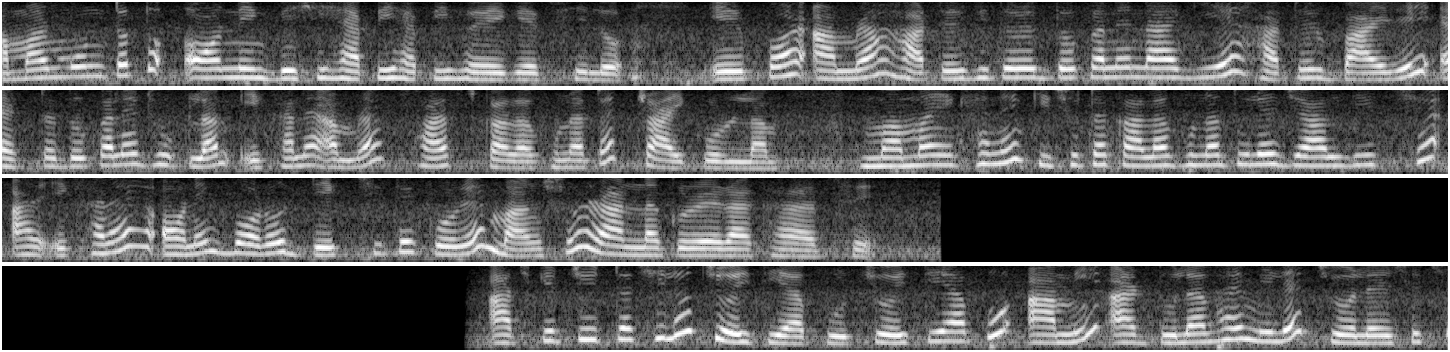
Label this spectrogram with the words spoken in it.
আমার মনটা তো অনেক বেশি হ্যাপি হ্যাপি হয়ে গেছিল। এরপর আমরা হাটের ভিতরের দোকানে না গিয়ে হাটের বাইরে একটা দোকানে ঢুকলাম। এখানে আমরা ফার্স্ট কালাভুনাটা ট্রাই করলাম। মামা এখানে কিছুটা কালাভুনা তুলে জাল দিচ্ছে আর এখানে অনেক বড় ডেকচিতে করে মাংস রান্না করে রাখা আছে। আজকের ট্রিটটা ছিল চৈতি আপুর চৈতি আপু, আমি আর দুলাভাই মিলে চলে এসেছি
